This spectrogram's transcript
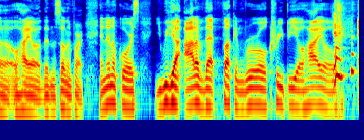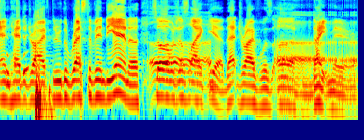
Ohio than the southern part. And then of course, we got out of that fucking rural creepy Ohio and had to drive through the rest of Indiana. So it was just like, yeah, that drive was a nightmare.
